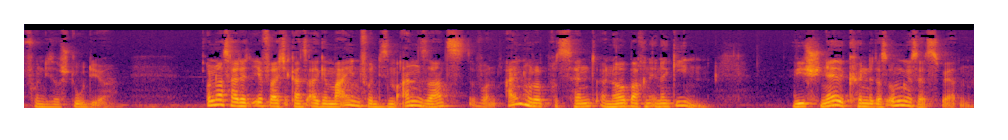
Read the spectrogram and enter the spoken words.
von dieser Studie? Und was haltet ihr vielleicht ganz allgemein von diesem Ansatz von 100% erneuerbaren Energien? Wie schnell könnte das umgesetzt werden?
